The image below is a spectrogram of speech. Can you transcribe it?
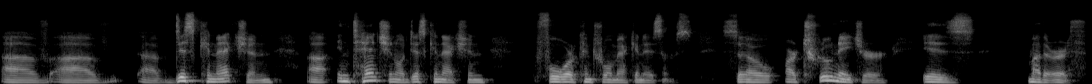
of of, of disconnection, uh, intentional disconnection for control mechanisms. So our true nature is Mother Earth.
